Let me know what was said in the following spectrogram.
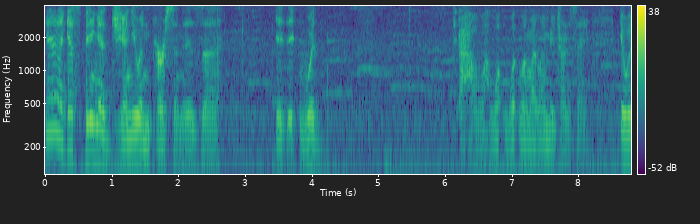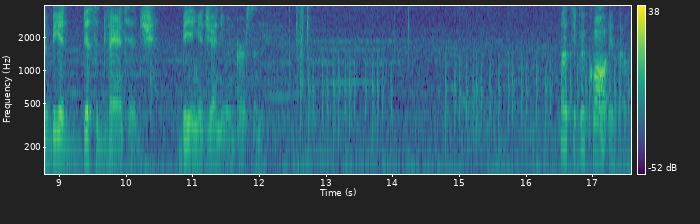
Yeah, I guess being a genuine person is, uh, it, it would. Oh, what, what, what, am I, what am I trying to say? It would be a disadvantage being a genuine person. But it's a good quality, though.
